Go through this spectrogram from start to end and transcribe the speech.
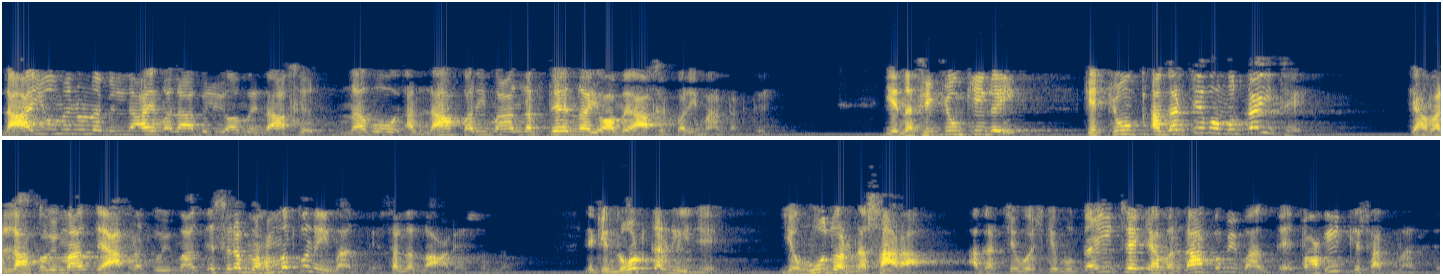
لا یومنون باللہ ولا بالیوم الاخر، نہ وہ اللہ پر ایمان رکھتے ہیں، نہ یوم آخر پر ایمان رکھتے ہیں۔ یہ نفی کیوں کی گئی؟ کہ چونکہ اگرچہ وہ مدعی تھے کہ ہم اللہ کو بھی مانتے آخرت کو بھی مانتے صرف محمد کو نہیں مانتے صلی اللہ علیہ وسلم۔ لیکن نوٹ کر لیجیے، یہود اور نصارہ اگرچہ وہ اس کے مدعی تھے کہ ہم اللہ کو بھی مانتے توحید کے ساتھ مانتے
